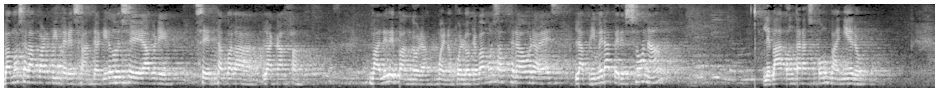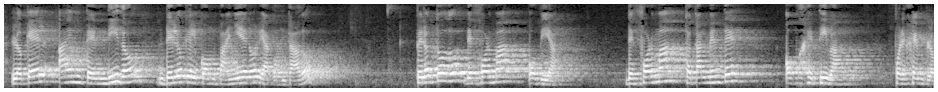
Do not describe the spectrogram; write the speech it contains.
Vamos a la parte interesante, aquí es donde se abre, se tapa la, caja. ¿Vale? De Pandora. Bueno, pues lo que vamos a hacer ahora es, la primera persona le va a contar a su compañero lo que él ha entendido de lo que el compañero le ha contado, pero todo de forma obvia, de forma totalmente objetiva. Por ejemplo,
